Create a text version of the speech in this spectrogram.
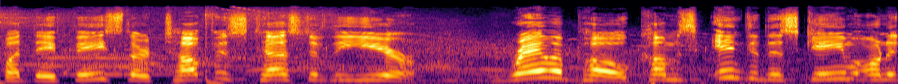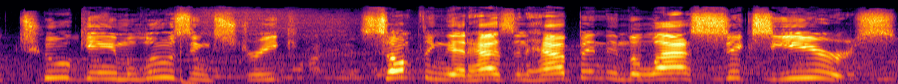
But they face their toughest test of the year. Ramapo comes into this game on a two game losing streak something that hasn't happened in the last six years.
